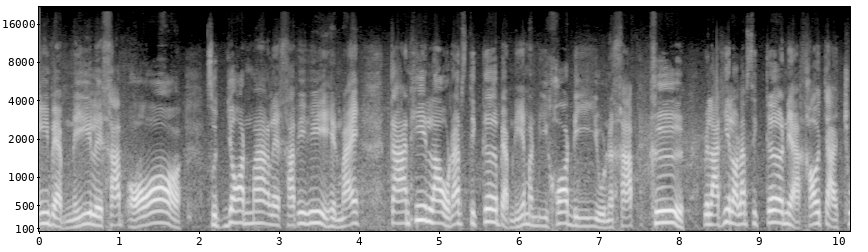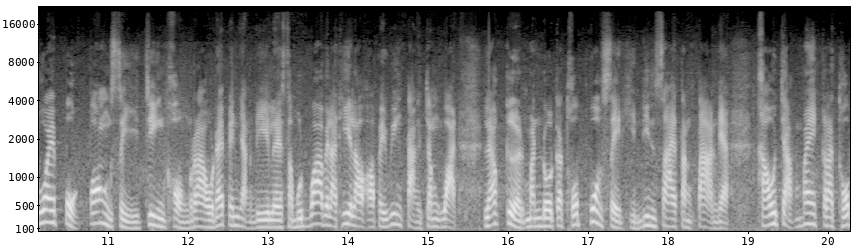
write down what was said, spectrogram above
ท์แบบนี้เลยครับอ๋อสุดยอดมากเลยครับพี่ๆเห็นไหมการที่เราแรปสติกเกอร์แบบนี้มันมีข้อดีอยู่นะครับ คือ เวลาที่เราแรปสติกเกอร์เนี่ยเขาจะช่วยปกป้องสีจริงของเราได้เป็นอย่างดีเลย สมมติว่าเวลาที่เราเอาไปวิ่งต่างจังหวัด แล้วเกิดมันโดนกระทบพวกเศษหินดินทรายต่างๆเนี่ยเขาจะไม่กระทบ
